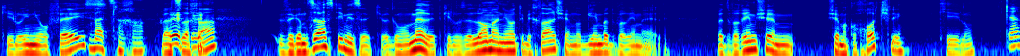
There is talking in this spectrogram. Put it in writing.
כאילו, in your face. בהצלחה. בהצלחה. וגם זזתי מזה, כי את גם אומרת, כאילו, זה לא מעניין אותי בכלל שהם נוגעים בדברים האלה. בדברים שהם, שהם הכוחות שלי, כאילו, כן,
